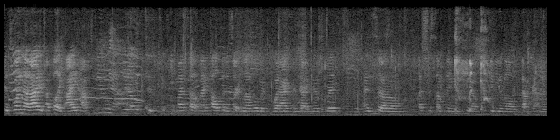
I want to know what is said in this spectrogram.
it's one that I, I feel like I have to do, you know, to, to keep myself, my health at a certain level with what I've been diagnosed with. And so that's just something, you know, to give you a little background of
